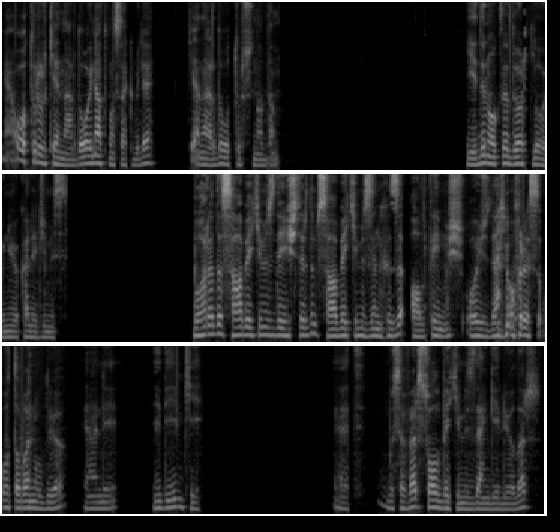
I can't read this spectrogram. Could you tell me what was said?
Ya oturur kenarda oynatmasak bile kenarda otursun adam. 7.4 ile oynuyor kalecimiz. Bu arada sağ bekimizi değiştirdim. Sağ bekimizin hızı 6'ymış. O yüzden orası otoban oluyor. Yani ne diyeyim ki? Evet. Bu sefer sol bekimizden geliyorlar.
